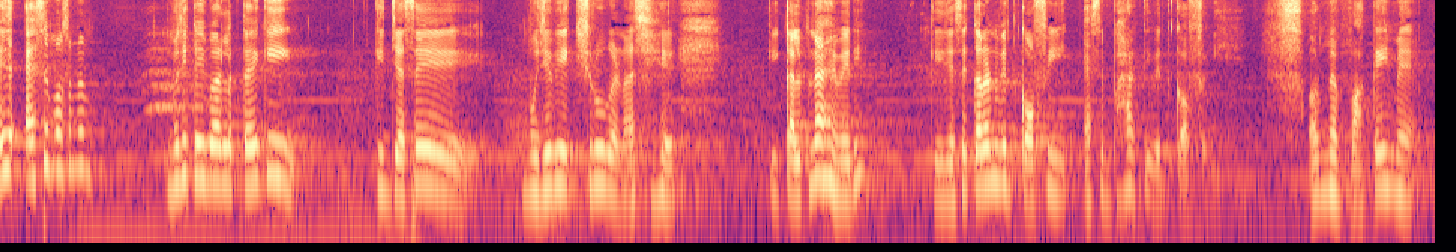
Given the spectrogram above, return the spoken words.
ऐसे मौसम में मुझे कई बार लगता है कि कि जैसे मुझे भी एक शुरू करना चाहिए कि कल्पना है मेरी कि जैसे करण विद कॉफ़ी ऐसे भारती विद कॉफ़ी। और मैं वाकई में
